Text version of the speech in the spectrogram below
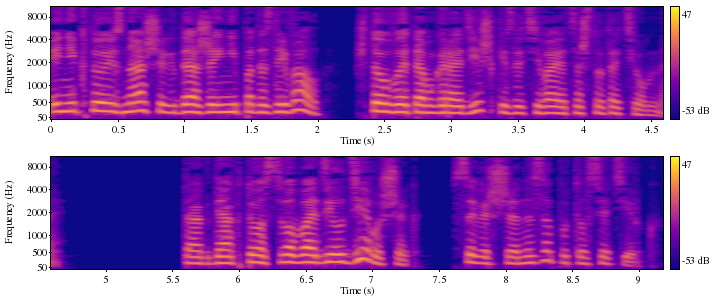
и никто из наших даже и не подозревал, что в этом городишке затевается что-то темное. Тогда кто освободил девушек? Совершенно запутался Тирк.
